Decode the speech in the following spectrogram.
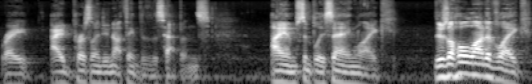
right? I personally do not think that this happens. I am simply saying, like, there's a whole lot of, like,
